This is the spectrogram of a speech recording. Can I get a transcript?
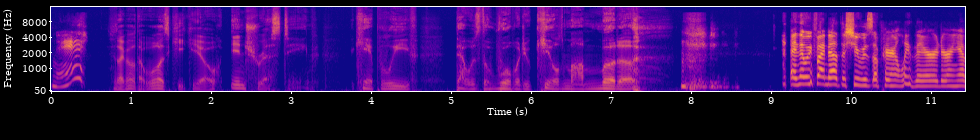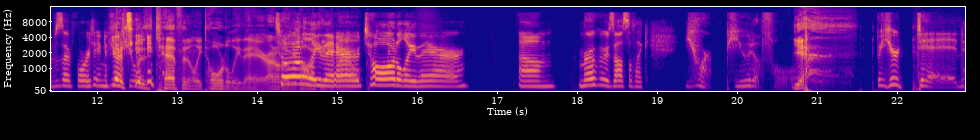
Nah. She's like, "Oh, that was Kikyo. Interesting. I can't believe that was the woman who killed my mother." And then we find out that she was apparently there during episode 14 and 15. yeah, she was definitely totally there. I don't totally there. about. Totally there. Um, Miroku is also like, You are beautiful. Yeah. But you're dead.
